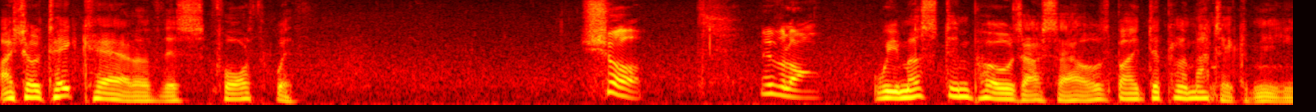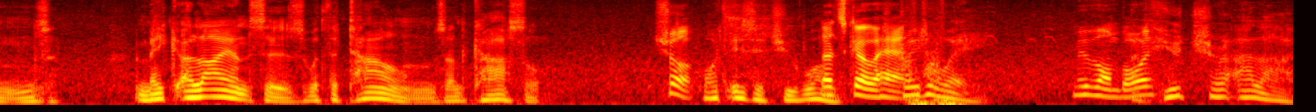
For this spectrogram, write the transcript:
I shall take care of this forthwith. Sure. Move along. We must impose ourselves by diplomatic means. Make alliances with the towns and castle. Sure. What is it you want? Let's go ahead. Straight away. Move on, boy. A future ally.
